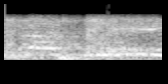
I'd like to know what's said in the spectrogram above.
Christmas, me.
